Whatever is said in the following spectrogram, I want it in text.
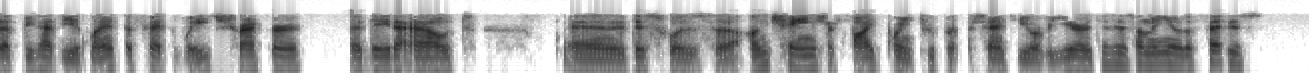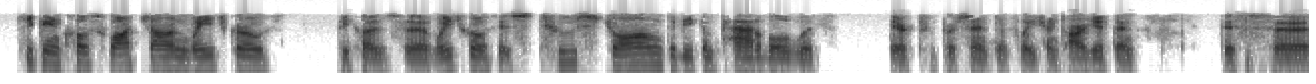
that we had the Atlanta Fed wage tracker uh, data out, this was uh, unchanged at 5.2% year over year. This is something, you know, the Fed is keeping a close watch on wage growth because uh, wage growth is too strong to be compatible with their 2% inflation target. And this, uh,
